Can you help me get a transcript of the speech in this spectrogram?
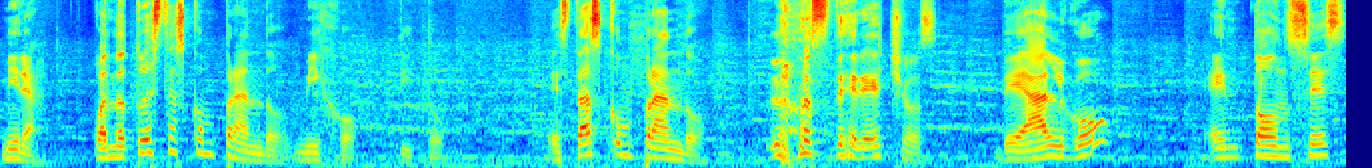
Mira, cuando tú estás comprando, mijo, Tito, estás comprando los derechos de algo, entonces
